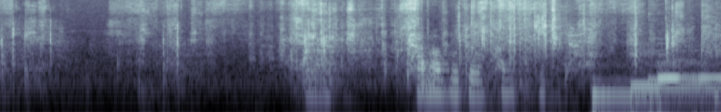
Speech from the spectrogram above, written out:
이렇게 담아보도록 하겠습니다.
